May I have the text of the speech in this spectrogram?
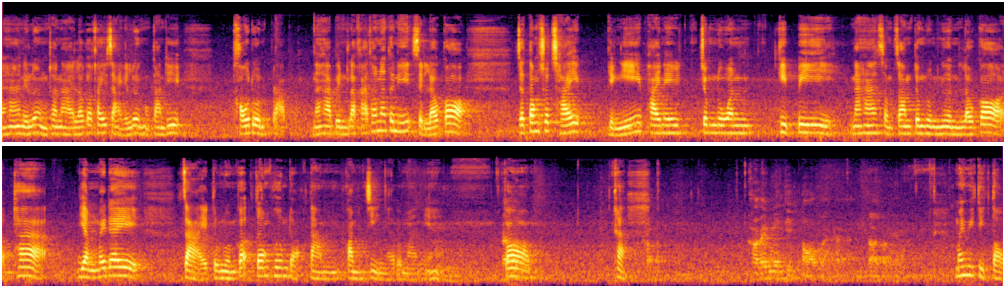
นะคะในเรื่องของทนายแล้วก็ค่าใช้จ่ายในเรื่องของการที่เขาโดนปรับนะคะเป็นราคาเท่านั้นเท่านี้เสร็จแล้วก็ จะต้องชดใช้อย่างนี้ภายในจำนวนกี่ปีนะคะสำจำจำนวนเงิน แล้วก็ถ้ายังไม่ได้จ่ายจำนวนก็ต้องเพิ่มดอกตามความจริงอะไรประมาณนี้ค่ะก็ค่ะเขาได้มีติดต่อมาครับตอนนี้ไม่มีติดต่อ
